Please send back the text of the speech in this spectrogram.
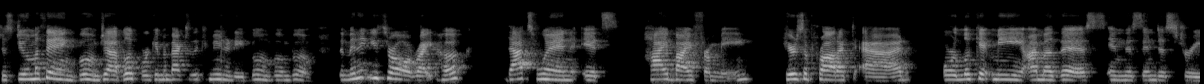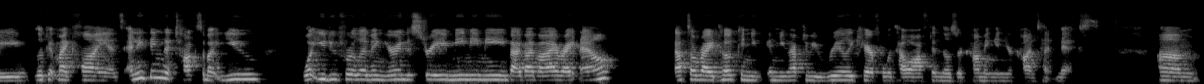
just doing my thing. Boom, jab. Look, we're giving back to the community. Boom, boom, boom. The minute you throw a right hook, that's when it's hi, buy from me. Here's a product ad. Or look at me, I'm a this in this industry. Look at my clients. Anything that talks about you, what you do for a living, your industry, me, me, me, bye, bye, bye, right now, that's a right hook. And you, and you have to be really careful with how often those are coming in your content mix. Um,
